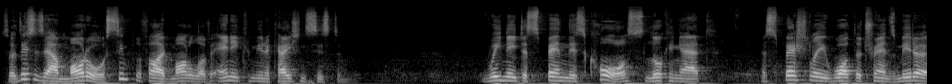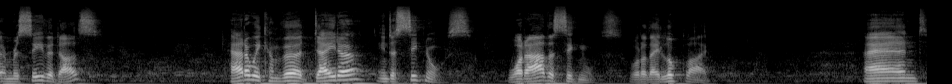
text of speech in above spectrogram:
So this is our model, simplified model of any communication system. We need to spend this course looking at especially what the transmitter and receiver does. How do we convert data into signals? What are the signals? What do they look like? And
